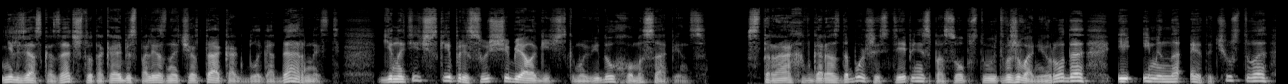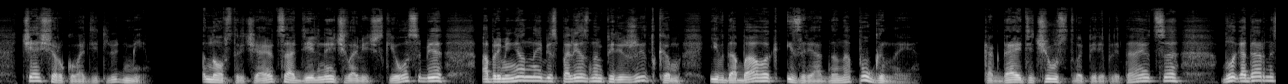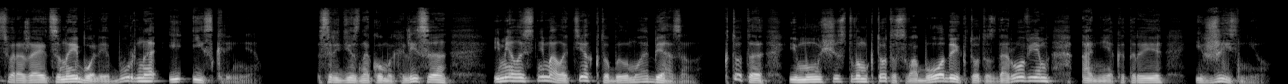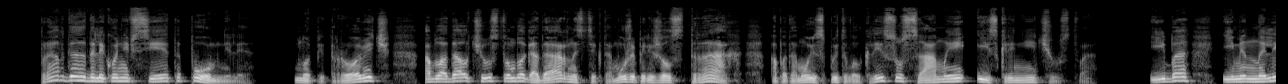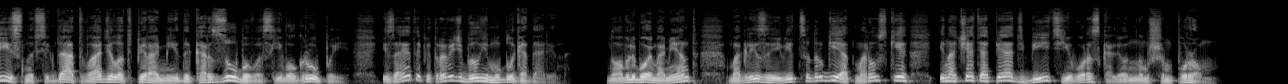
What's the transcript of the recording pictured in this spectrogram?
Нельзя сказать, что такая бесполезная черта, как благодарность, генетически присуща биологическому виду Homo sapiens. Страх в гораздо большей степени способствует выживанию рода, и именно это чувство чаще руководит людьми. Но встречаются отдельные человеческие особи, обремененные бесполезным пережитком и вдобавок изрядно напуганные. Когда эти чувства переплетаются, благодарность выражается наиболее бурно и искренне. Среди знакомых Лиса имелось немало тех, кто был ему обязан. Кто-то имуществом, кто-то свободой, кто-то здоровьем, а некоторые и жизнью. Правда, далеко не все это помнили. Но Петрович обладал чувством благодарности, к тому же пережил страх, а потому испытывал к Лису самые искренние чувства. Ибо именно Лис навсегда отвадил от пирамиды Корзубова с его группой, и за это Петрович был ему благодарен. Но в любой момент могли заявиться другие отморозки и начать опять бить его раскаленным шампуром.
